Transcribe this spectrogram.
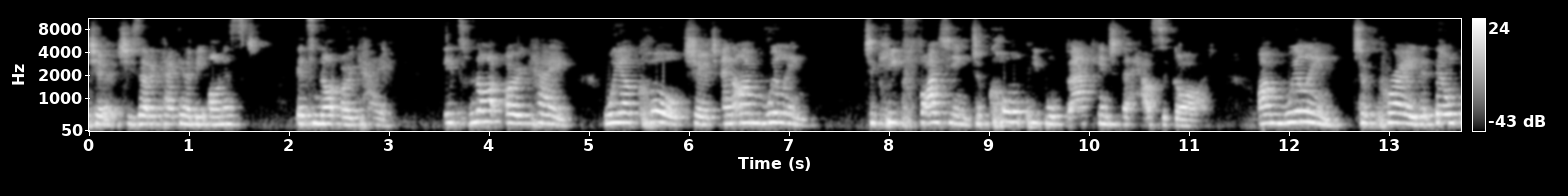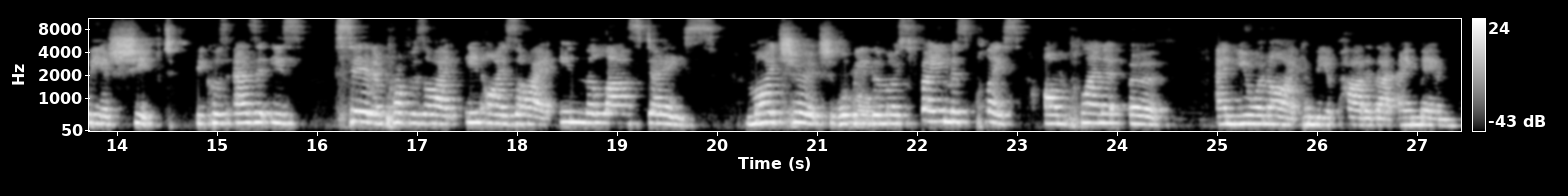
church, is that okay? Can I be honest? It's not okay. It's not okay. We are called, church, and I'm willing to keep fighting to call people back into the house of God. I'm willing to pray that there will be a shift because, as it is said and prophesied in Isaiah, in the last days, my church will be the most famous place on planet Earth, and you and I can be a part of that. Amen.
